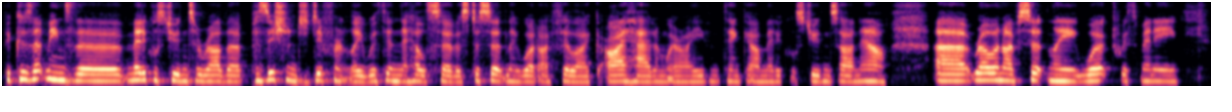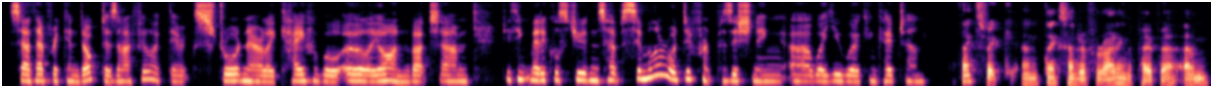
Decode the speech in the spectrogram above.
because that means the medical students are rather positioned differently within the health service to certainly what I feel like I had and where I even think our medical students are now. Uh, Rowan, I've certainly worked with many South African doctors and I feel like they're extraordinarily capable early on. But um, do you think medical students have similar or different positioning uh, where you work in Cape Town? Thanks, Vic, and thanks, Sandra, for writing the paper. Um,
